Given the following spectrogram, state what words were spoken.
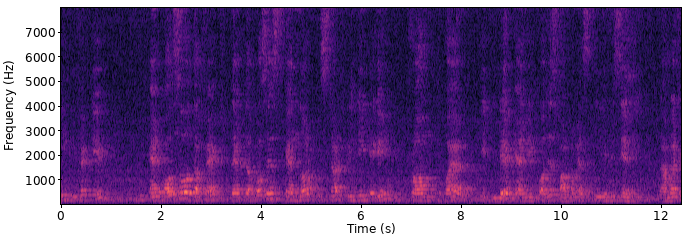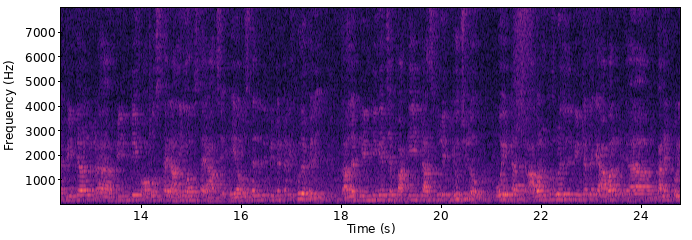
ineffective and also the fact that the process cannot start printing again from where it left and it causes performance inefficiently. আমরা একটা প্রিন্টার প্রিন্টিং অবস্থায় রানিং অবস্থায় আছে। এই অবস্থায় যদি প্রিন্টারটাকে খুলে ফেলি, তাহলে প্রিন্টিং এর যে বাকি টাস্কগুলি ডিউ ছিল, ওই টাস্ক আবার নতুন করে যদি প্রিন্টারটাকে আবার কানেক্ট করি,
